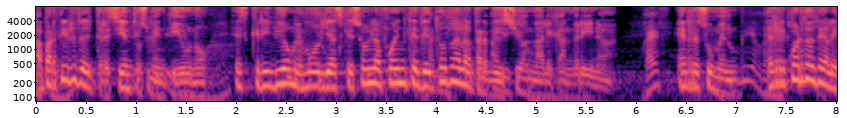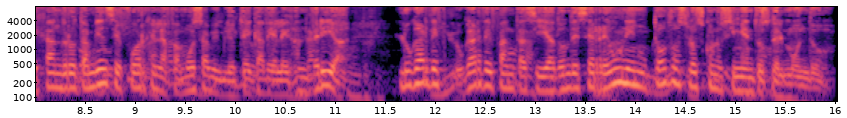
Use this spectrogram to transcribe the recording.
A partir del 321, escribió memorias que son la fuente de toda la tradición alejandrina. En resumen, el recuerdo de Alejandro también se forja en la famosa Biblioteca de Alejandría, lugar de, lugar de fantasía donde se reúnen todos los conocimientos del mundo.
